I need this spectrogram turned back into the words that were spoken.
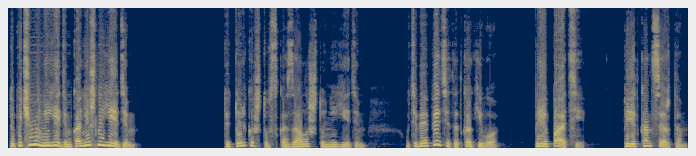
Да почему не едем? Конечно, едем. Ты только что сказала, что не едем. У тебя опять этот, как его, препати перед концертом.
